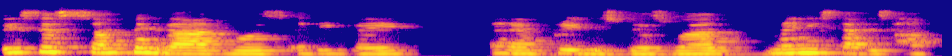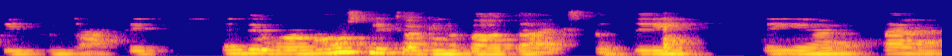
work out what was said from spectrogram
This is something that was a debate uh, previously as well. Many studies have been conducted and they were mostly talking about dikes that they, they, uh, uh,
